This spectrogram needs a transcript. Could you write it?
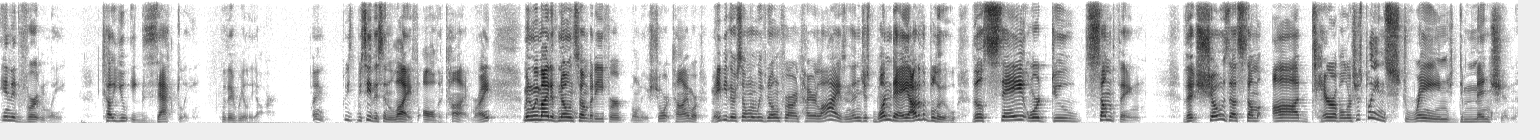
inadvertently tell you exactly who they really are. I mean, we, we see this in life all the time, right? I mean, we might have known somebody for only a short time, or maybe there's someone we've known for our entire lives, and then just one day, out of the blue, they'll say or do something that shows us some odd, terrible, or just plain strange dimension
